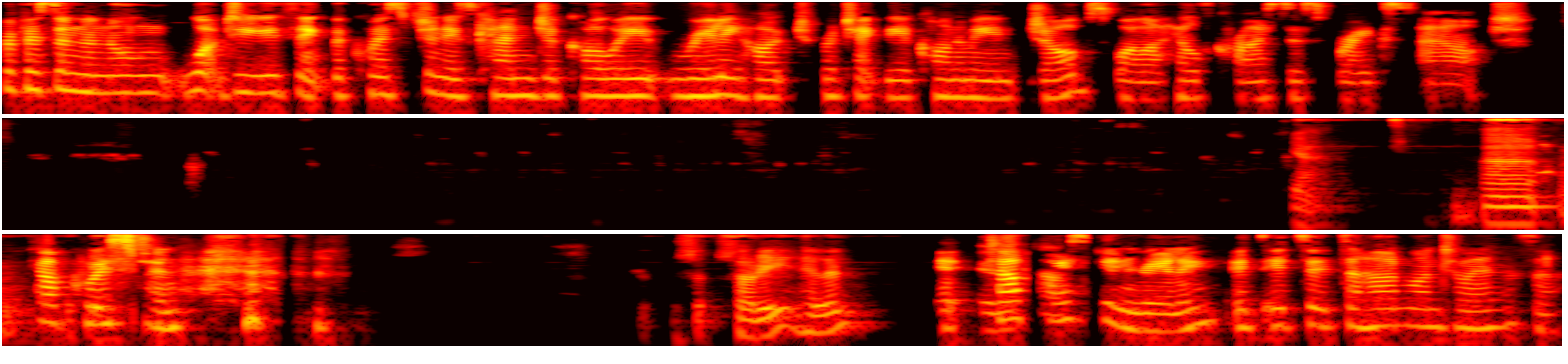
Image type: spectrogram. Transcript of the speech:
Professor Nunung, what do you think? The question is Can Jokowi really hope to protect the economy and jobs while a health crisis breaks out? Yeah. Uh, Tough question. so, sorry, Helen. It, tough question, really. It's it's it's a hard one to answer.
